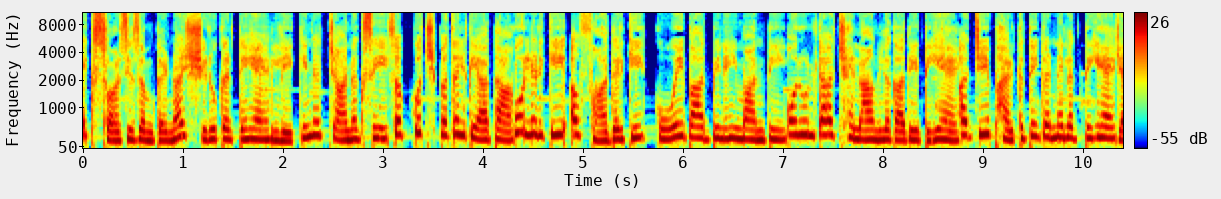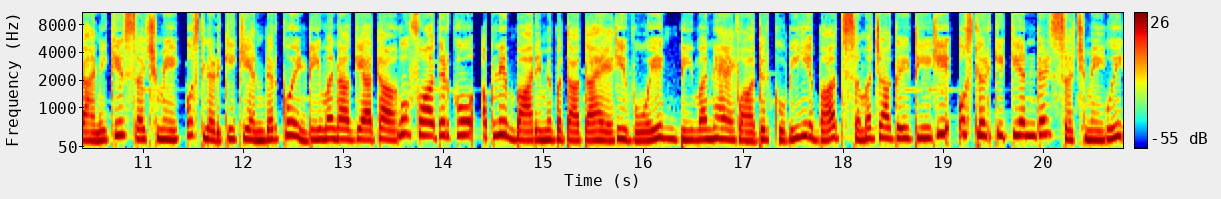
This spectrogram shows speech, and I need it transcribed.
एक्सोर्सिज्म करना शुरू करते हैं। लेकिन अचानक से सब कुछ बदल गया था। वो लड़की अब फादर की कोई बात भी नहीं मानती और उल्टा छलांग लगा देती है। अजीब हरकतें करने लगती है। यानी कि सच में उस लड़की के अंदर कोई डीमन आ गया था। वो फादर को अपने बारे में बताता है कि वो एक डीमन है। फादर को भी ये बात समझ आ गई थी कि उस लड़की के अंदर सच में कोई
